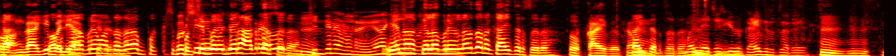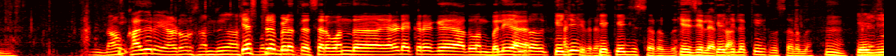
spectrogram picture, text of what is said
ಓ, ಹಂಗಾಗಿ ಬಲಿ ಕೆಲವೊಬ್ರು ಏನ್ ಮಾಡ್ತಾರೆ ಸರ್ ಪಕ್ಷಿ ಪಕ್ಷಿ ಬಲಿದಾರ ಹಾಕ್ತಾರೆ ಸರ್. ಚಿಂತೆನೇ ಇರಲ್ರಿ ಏನೋ ಕೆಲವೊಬ್ರು ಕಾಯ್ತಾರ ಸರ್. ಓ ಕಾಯ್ಬೇಕು. ಕಾಯ್ತಾರೆ ಸರ್. ಮಂದಿ ಹೆಚ್ಚಿಗೆ ಕಾಯ್ದಿರ್ತಾರೆ. ಹ್ಮ್ ಹ್ಮ್ ಹ್ಮ್. ನಾವು ಕಾದಿರಿ ಎರಡು ವರ್ಷ ನಮ್ದು ಎಷ್ಟು ಬೀಳುತ್ತೆ ಸರ್? ಒಂದ್ ಎರಡು ಎಕರೆಗೆ ಅದು ಒಂದು ಬಲಿ ಕೆಜಿ ಕೆಜಿ ಸರ್ ಅದು. ಕೆಜಿ ಲೆಕ್ಕ. ಕೆಜಿ ಲೆಕ್ಕ ಇರ್ತದೆ ಸರ್ ಅದು. ಕೆಜಿ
